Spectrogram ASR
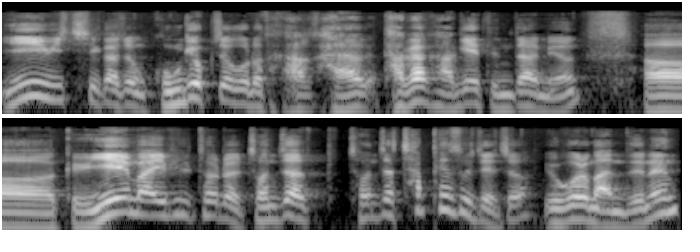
이 위치가 좀 공격적으로 다가, 다가가게 된다면 어, 그 EMI 필터를 전자 전자 차폐 소재죠. 요걸 만드는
